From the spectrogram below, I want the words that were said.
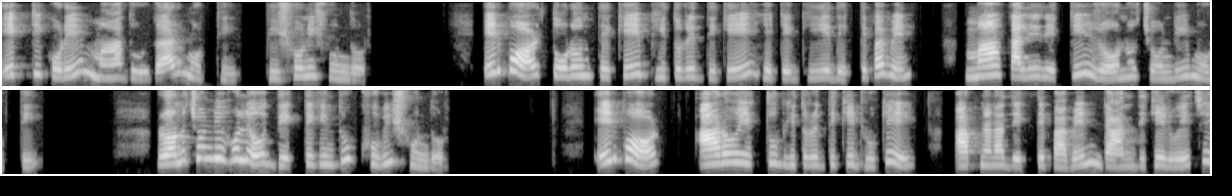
একটি করে মা দুর্গার মূর্তি। ভীষণই সুন্দর। এরপর তোরণ থেকে ভিতরের দিকে হেঁটে গিয়ে দেখতে পাবেন মা কালীর একটি রণচণ্ডী মূর্তি। রণচণ্ডী হলেও দেখতে কিন্তু খুবই সুন্দর। এরপর আরও একটু ভিতরের দিকে ঢুকেই আপনারা দেখতে পাবেন ডান দিকে রয়েছে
